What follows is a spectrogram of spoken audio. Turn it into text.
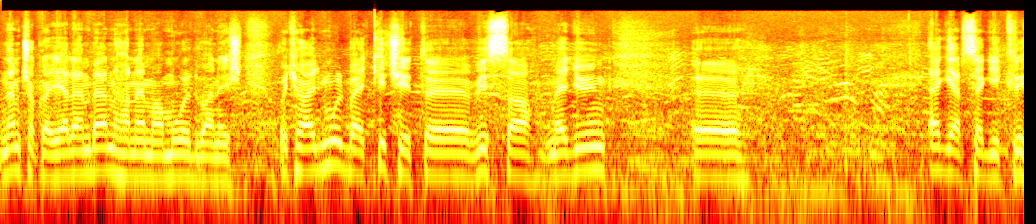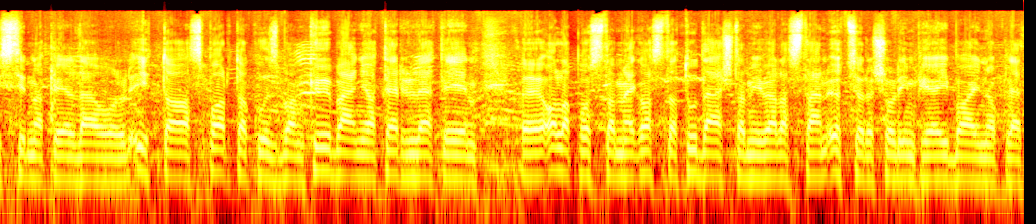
nem csak a jelenben, hanem a múltban is. Hogyha egy múltba egy kicsit visszamegyünk, Egerszegi Krisztina például itt a Spartakuszban, Kőbánya területén alapozta meg azt a tudást, amivel aztán ötszörös olimpiai bajnok lett.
